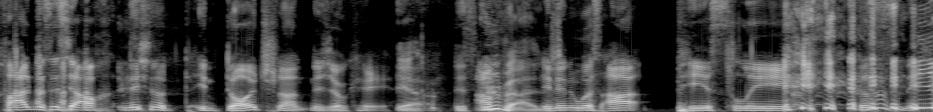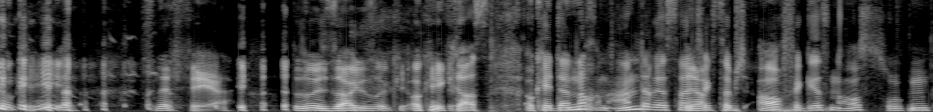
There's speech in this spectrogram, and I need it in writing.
Vor allem, das ist ja auch nicht nur in Deutschland nicht okay. Ja, das ist Auch überall In nicht. den USA, Pissli. Das ist nicht okay. Das ist nicht fair. Das würde ich sagen. Das ist okay. Okay, krass. Okay, dann noch ein anderer Sidefact, Ja. habe ich auch vergessen auszudrucken,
